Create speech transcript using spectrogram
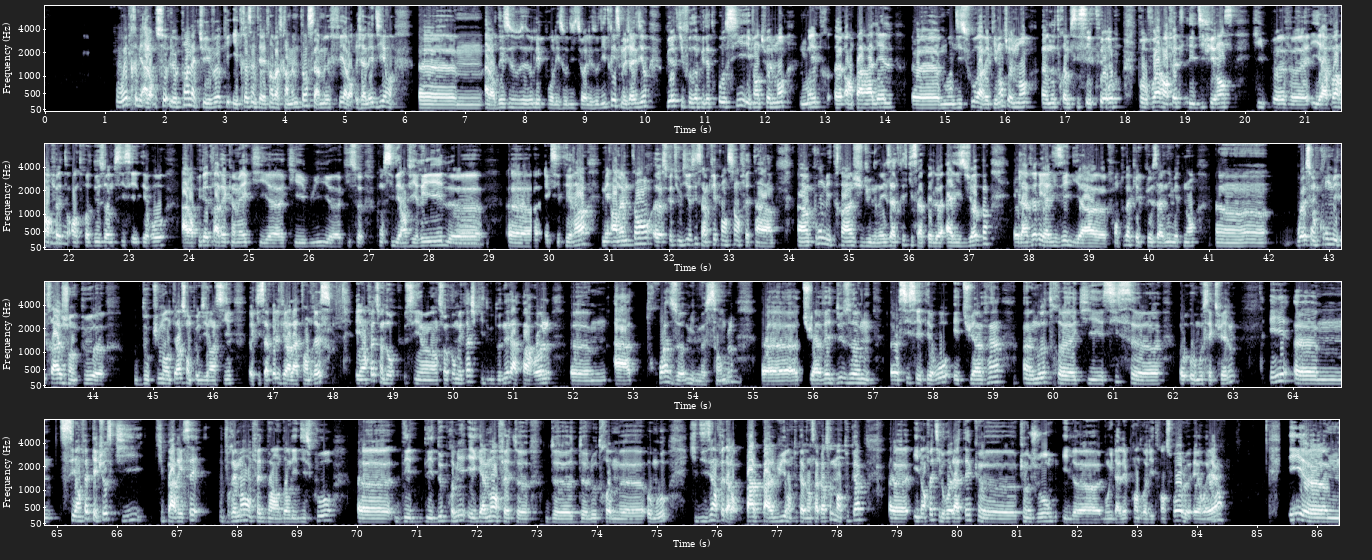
Oui, très bien. Alors, le point là que tu évoques est très intéressant parce qu'en même temps, ça me fait. Alors, j'allais dire. Euh, alors, désolé pour les auditeurs et les auditrices, mais j'allais dire peut-être qu'il faudrait peut-être aussi éventuellement mettre euh, en parallèle euh, mon discours avec éventuellement un autre homme si c'est hétéro pour voir en fait les différences qui peuvent y avoir en fait entre deux hommes cis et hétéros. Alors peut-être avec un mec qui euh, qui lui euh, qui se considère viril, etc. Mais en même temps, ce que tu me dis aussi, ça me fait penser en fait à, un court métrage d'une réalisatrice qui s'appelle Alice Diop. Elle avait réalisé il y a en tout cas quelques années maintenant un ouais c'est un court métrage un peu documentaire, si on peut dire ainsi, qui s'appelle Vers la tendresse. Et en fait, c'est un, court métrage qui donnait la parole euh, à trois hommes, il me semble. Euh, tu avais deux hommes euh, cis et hétéros et tu avais un autre euh, qui est cis homosexuel. Et c'est en fait quelque chose qui, qui paraissait vraiment en fait dans les discours euh, des, des, deux premiers et également en fait euh, de, de l'autre homme euh, homo qui disait en fait alors pas pas lui en tout cas dans sa personne mais en tout cas euh, il en fait il relatait que qu'un jour il bon il allait prendre les transports le RER et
